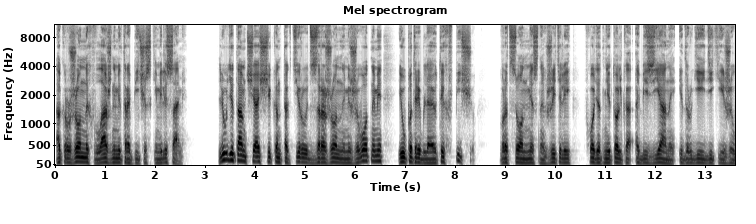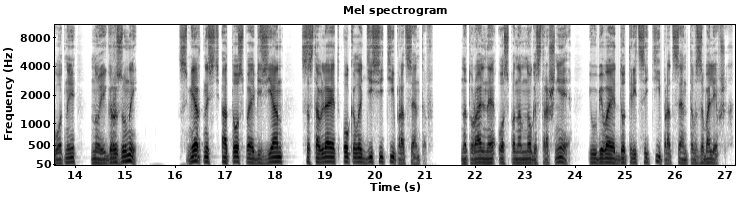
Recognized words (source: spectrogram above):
окруженных влажными тропическими лесами. Люди там чаще контактируют с зараженными животными и употребляют их в пищу. В рацион местных жителей входят не только обезьяны и другие дикие животные, но и грызуны. Смертность от оспы обезьян составляет около 10%. Натуральная оспа намного страшнее и убивает до 30% заболевших.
